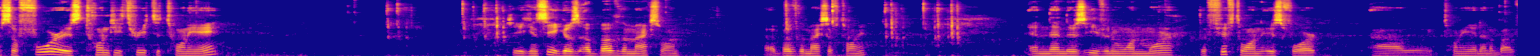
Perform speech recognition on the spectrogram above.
so 4 is 23 to 28. So you can see it goes above the max one, above the max of 20. And then there's even one more. The fifth one is for uh, 28 and above.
